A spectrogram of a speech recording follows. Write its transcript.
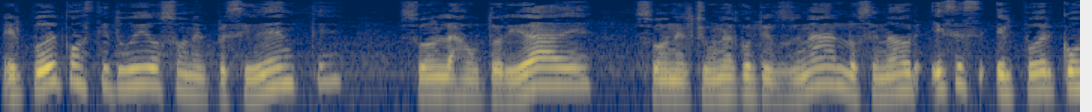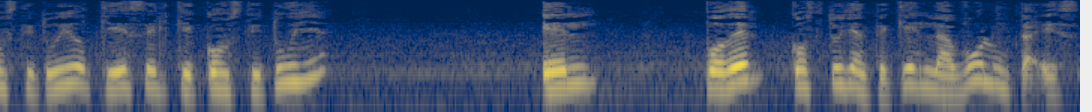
El poder constituido son el presidente, son las autoridades, son el Tribunal Constitucional, los senadores. Ese es el poder constituido que es el que constituye el poder constituyente, que es la voluntad. Es,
